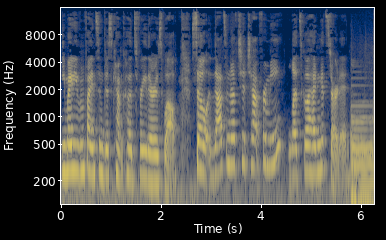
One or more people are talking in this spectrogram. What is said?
You might even find some discount codes for you there as well. So that's enough chit chat for me. Let's go ahead and get started.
